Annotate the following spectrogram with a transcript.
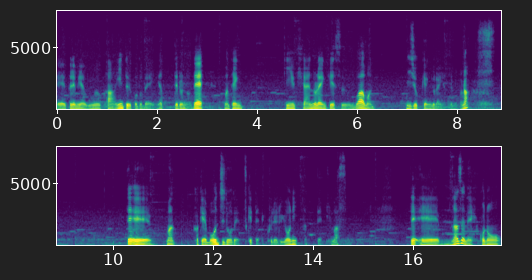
えー、プレミアム会員ということでやってるので、まあ、金融機関への連携数は、まあ、20件ぐらいやってるのかな。で、えー、まあ、家計簿を自動でつけてくれるようになっています。で、えー、なぜね、この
